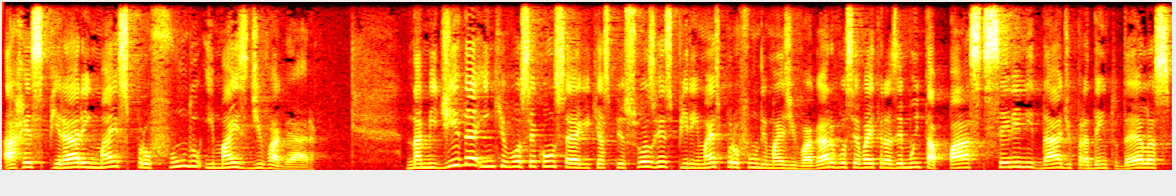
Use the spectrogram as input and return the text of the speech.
a respirarem mais profundo e mais devagar. Na medida em que você consegue que as pessoas respirem mais profundo e mais devagar, você vai trazer muita paz, serenidade para dentro delas,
